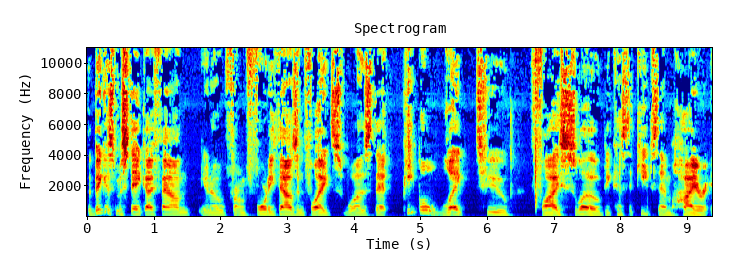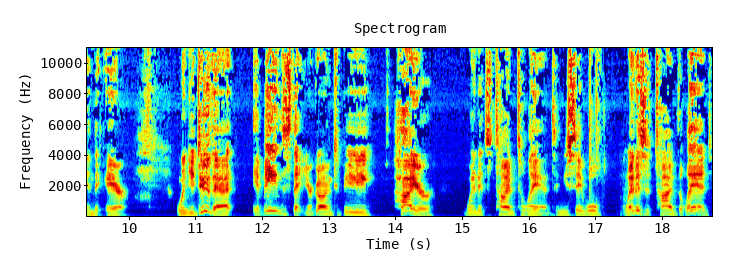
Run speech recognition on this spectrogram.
the biggest mistake I found, you know, from 40,000 flights was that people like to fly slow because it keeps them higher in the air. When you do that, it means that you're going to be higher when it's time to land. And you say, well, when is it time to land?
